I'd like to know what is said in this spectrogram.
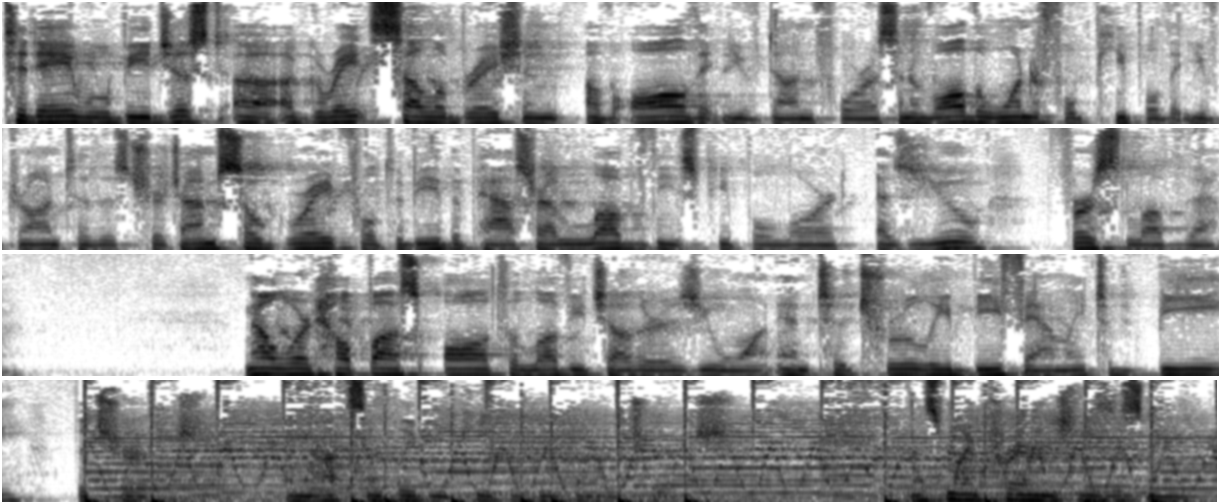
today will be just a, a, great celebration of all that you've done for us and of all the wonderful people that you've drawn to this church. I'm so grateful to be the pastor. I love these people, Lord, as you first loved them. Now, Lord, help us all to love each other as you want and to truly be family, to be the church, and not simply be people who go to church. That's my prayer in Jesus' name.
